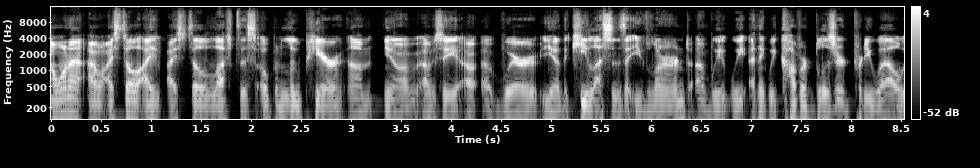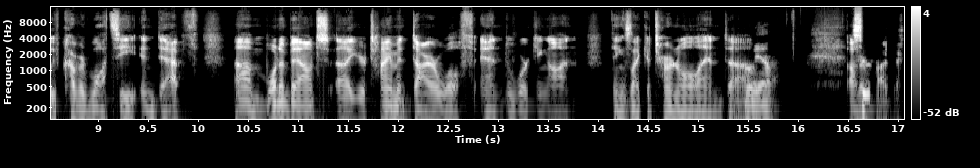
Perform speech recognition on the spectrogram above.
I want to. I, I, still. I, I still left this open loop here. Um, you know, obviously, uh, uh, where you know the key lessons that you've learned. Um, we, we, I think we covered Blizzard pretty well. We've covered WotC in depth. Um, what about uh, your time at Dire Wolf and working on things like Eternal and uh, oh yeah, other so, projects?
